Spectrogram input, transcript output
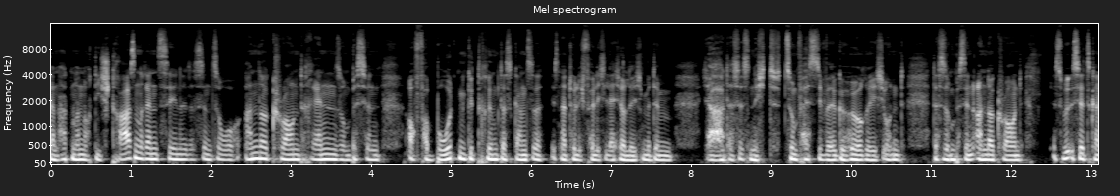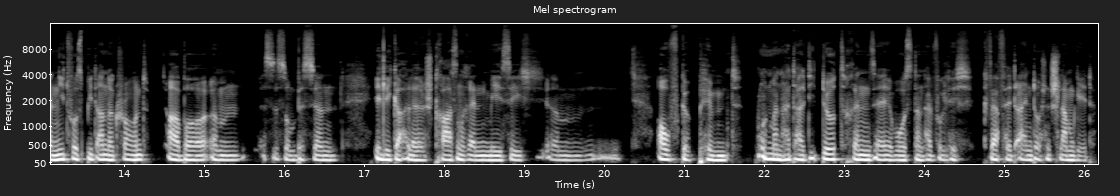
Dann hat man noch die Straßenrennszene, das sind so Underground-Rennen, so ein bisschen auch verboten getrimmt. Das Ganze ist natürlich völlig lächerlich mit dem, ja, das ist nicht zum Festival gehörig und das ist so ein bisschen Underground. Es ist jetzt kein Need for Speed Underground, aber ähm, es ist so ein bisschen illegale Straßenrennen mäßig ähm, aufgepimpt. Und man hat halt die Dirt-Rennserie, wo es dann halt wirklich querfeldein durch den Schlamm geht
